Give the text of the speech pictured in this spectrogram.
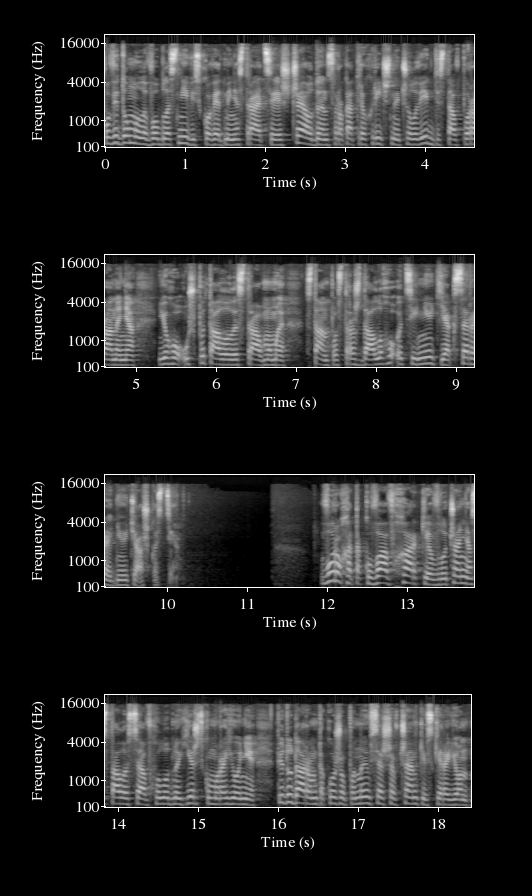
Повідомили в обласній військовій адміністрації. Ще один 43-річний чоловік дістав поранення. Його ушпиталили з травмами. Стан постраждалого оцінюють як середньої тяжкості. Ворог атакував Харків. Влучання сталося в холодногірському районі. Під ударом також опинився Шевченківський район.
